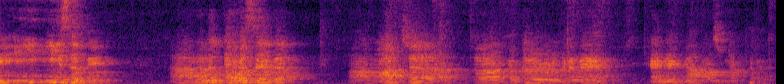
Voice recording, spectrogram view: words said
ಈ- ಈ ಸತಿ ನನಗೆ ಭರವಸೆ ಇದೆ. ಆ, ಮಾರ್ಚ್ ಅಥವಾ ಫೆಬ್ರವರಿ ಒಳಗಡೆ ಕ್ಯಾಂಡಿಡೇಟ್ನ ಅನೌನ್ಸ್ ಮಾಡ್ತಾರೆ.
